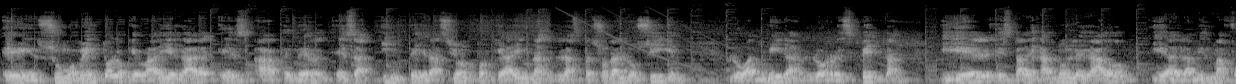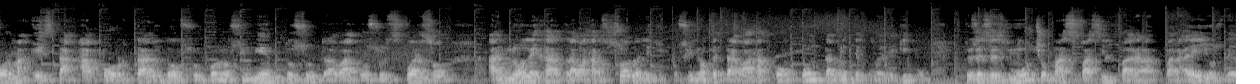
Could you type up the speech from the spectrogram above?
en su momento lo que va a llegar es a tener esa integración porque hay una, las personas lo siguen, lo admiran, lo respetan y él está dejando un legado y de la misma forma está aportando su conocimiento, su trabajo, su esfuerzo a no dejar trabajar solo el equipo, sino que trabaja conjuntamente con el equipo. Entonces es mucho más fácil para, para ellos de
